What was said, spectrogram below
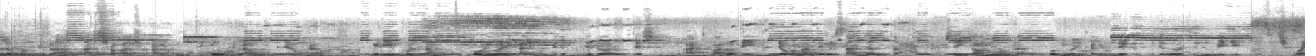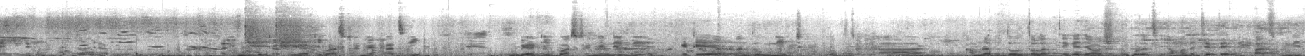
হ্যালো বন্ধুরা, আজ সকাল সকাল ঘুম থেকে উঠলাম, উঠে আমরা বেরিয়ে পড়লাম গৌরীবাড়ি কালী মন্দিরে পুজো দেওয়ার উদ্দেশ্যে। আজ ভালো দিন, জগন্নাথ দেবের স্নান যাত্রা সেই কারণে আমরা গৌরীবাড়ি কালী মন্দিরে পুজো দেওয়ার জন্য বেরিয়ে পড়েছি সবাই মিলে। কালী মন্দিরটা বিরাটি বাস স্ট্যান্ডের কাছেই। বিরাটি বাস স্ট্যান্ডে নেমে হেঁটে আপনার দু মিনিট। আর আমরা দোলতলার থেকে যাওয়া শুরু করেছি, আমাদের যেতে পাঁচ মিনিট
